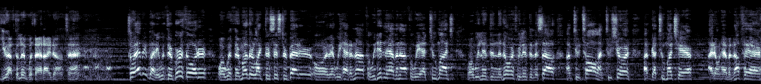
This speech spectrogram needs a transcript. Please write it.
You have to live with that. I don't. Huh? So everybody, with their birth order, or with their mother liked their sister better, or that we had enough, or we didn't have enough, or we had too much, or we lived in the north, we lived in the south. I'm too tall. I'm too short. I've got too much hair. I don't have enough hair.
